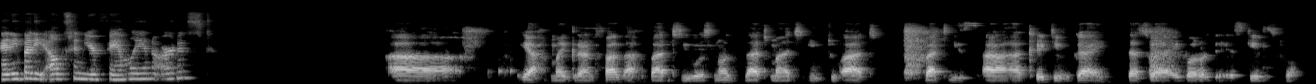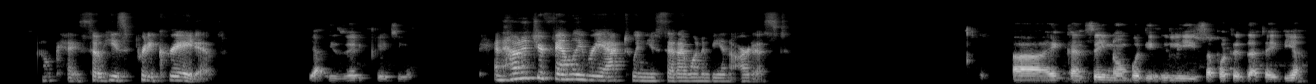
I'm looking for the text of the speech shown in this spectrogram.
anybody else in your family an artist? Uh, yeah, my grandfather, but he was not that much into art, but he's a creative guy. That's where I borrowed the skills from. Okay, so he's pretty creative. Yeah, he's very creative. And how did your family react when you said, I want to be an artist? I can say nobody really supported that idea.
